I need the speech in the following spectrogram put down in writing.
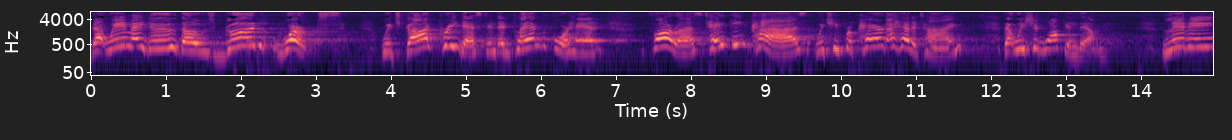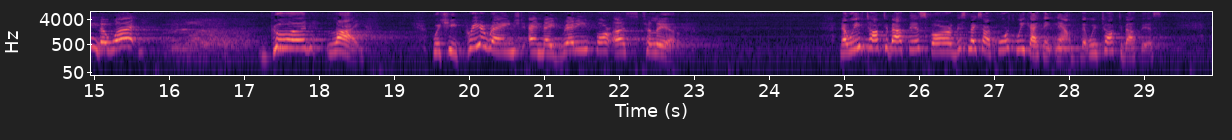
That we may do those good works which God predestined and planned beforehand for us, taking paths which He prepared ahead of time that we should walk in them. Living the what? Good life, which He prearranged and made ready for us to live. Now, we've talked about this for, this makes our fourth week, I think, now, that we've talked about this.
